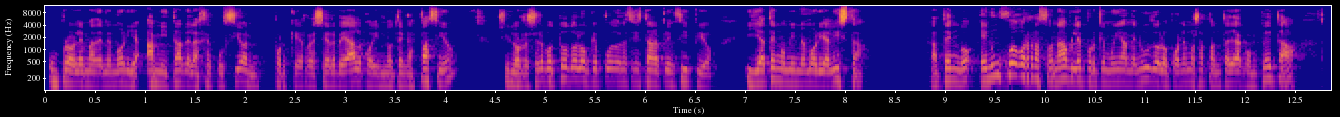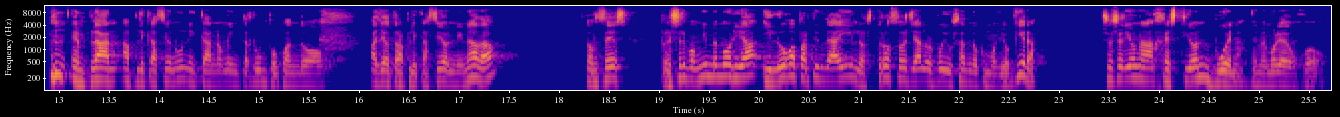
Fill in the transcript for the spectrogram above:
un problema de memoria a mitad de la ejecución porque reserve algo y no tenga espacio, si lo reservo todo lo que puedo necesitar al principio y ya tengo mi memoria lista, la tengo, en un juego razonable porque muy a menudo lo ponemos a pantalla completa, en plan aplicación única, no me interrumpo cuando haya otra aplicación ni nada, entonces, reservo mi memoria y luego a partir de ahí los trozos ya los voy usando como yo quiera. Eso sería una gestión buena de memoria de un juego.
